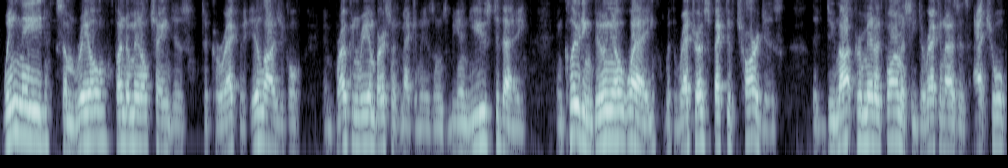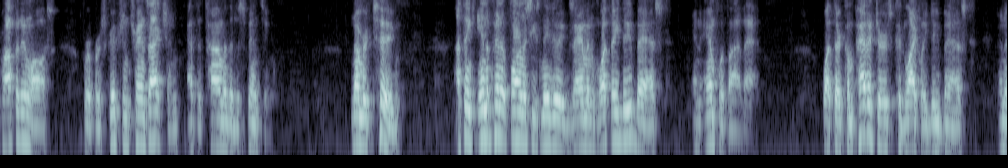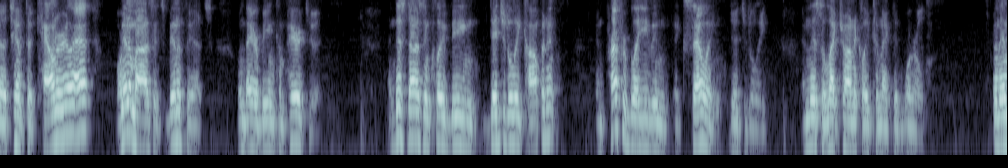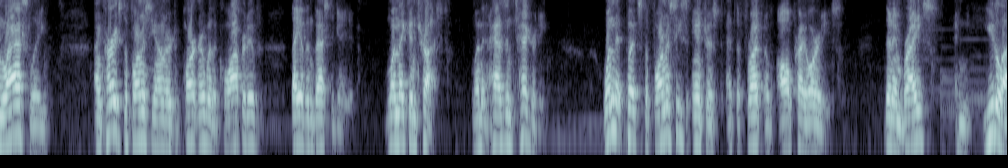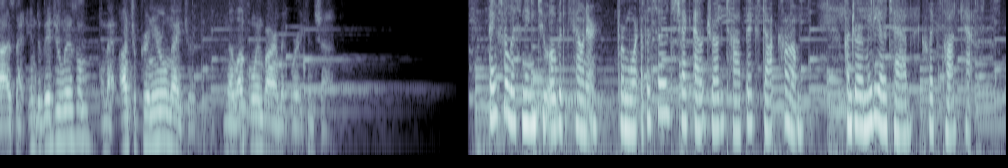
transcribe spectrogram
We need some real fundamental changes to correct the illogical and broken reimbursement mechanisms being used today, including doing away with retrospective charges that do not permit a pharmacy to recognize its actual profit and loss for a prescription transaction at the time of the dispensing. Number two, I think independent pharmacies need to examine what they do best and amplify that. What their competitors could likely do best and attempt to counter that or minimize its benefits when they are being compared to it. And this does include being digitally competent and preferably even excelling digitally in this electronically connected world. And then lastly, I encourage the pharmacy owner to partner with a cooperative they have investigated, one they can trust, one that has integrity, one that puts the pharmacy's interest at the front of all priorities, that embrace and utilize that individualism and that entrepreneurial nature in the local environment where it can shine. Thanks for listening to Over the Counter. For more episodes, check out drugtopics.com. Under our media tab, click podcasts.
